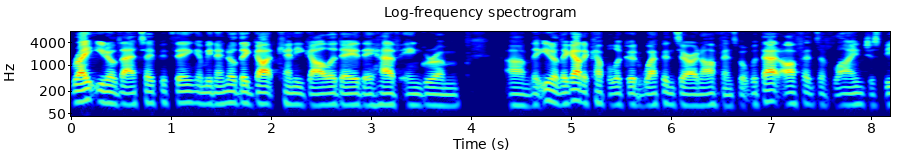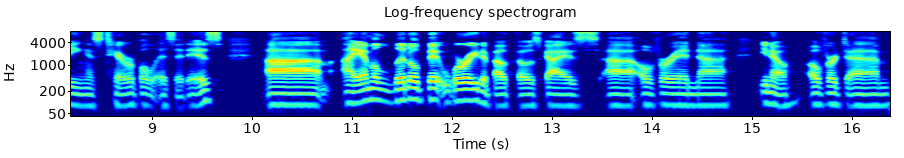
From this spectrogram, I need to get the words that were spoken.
right? You know, that type of thing. I mean, I know they got Kenny Golladay, they have Ingram. Um, they, you know, they got a couple of good weapons there on offense, but with that offensive line just being as terrible as it is, um, I am a little bit worried about those guys uh, over in, uh, you know, over um,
